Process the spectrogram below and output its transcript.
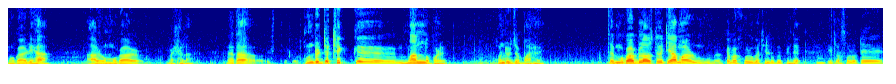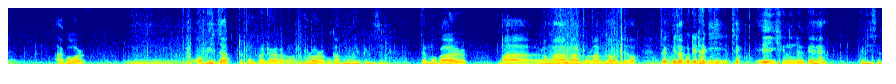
মুগাৰ ৰিহা আৰু মুগাৰ মেখেলা। এটা সৌন্দৰ্য ঠিক ম্লান নপৰে। সৌন্দৰ্য বাঢ়ে। তে মুগাৰ ব্লাউজটো এতিয়া আমাৰ একেবাৰে সৰু গাঁঠিলৈকে পিন্ধে। এইটো আচলতে আগৰ অভিজাত সম্প্ৰদায়ৰ ঘৰৰ গাভৰুৱে পিন্ধিছিল। এতিয়া মুগাৰ বা ৰঙা বা ক'লা ব্লাউজেই হওক যে কিলাকুটি ঢাকি ঠিক এইখিনিলৈকেহে পিন্ধিছিল।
